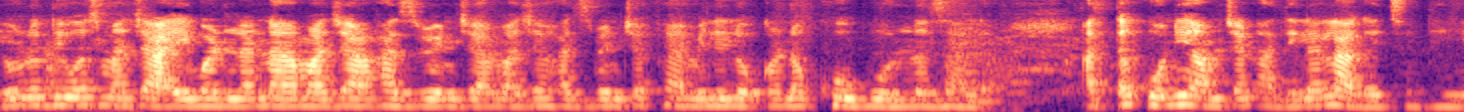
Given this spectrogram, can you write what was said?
एवढं दिवस माझ्या आईवडिलांना माझ्या हजबंडच्या माझ्या हजबंडच्या फॅमिली लोकांना खूप बोलणं झालं. आता कोणी आमच्या नादीला लागायचं नाही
